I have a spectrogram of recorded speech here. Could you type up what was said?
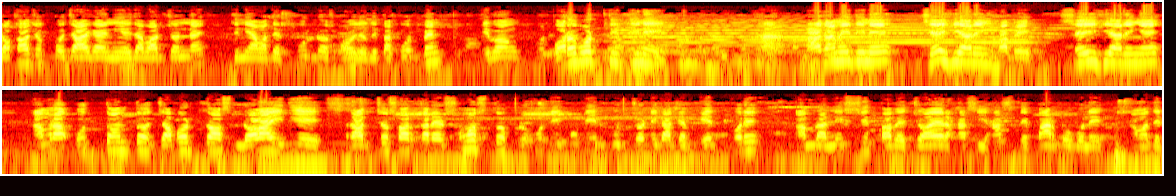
যথাযোগ্য জায়গায় নিয়ে যাওয়ার জন্যে তিনি আমাদের পূর্ণ সহযোগিতা করবেন এবং পরবর্তী দিনে হ্যাঁ আগামী দিনে যে হিয়ারিং হবে, সেই হিয়ারিংয়ে আমরা অত্যন্ত জবরদস্ত লড়াই দিয়ে রাজ্য সরকারের সমস্ত প্রকুটি কুটির কুজ্জটিকাকে ভেদ করে আমরা নিশ্চিতভাবে জয়ের হাসি হাসতে পারব বলে আমাদের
